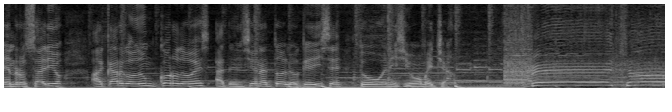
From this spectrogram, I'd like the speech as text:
en Rosario, a cargo de un cordobés. Atención a todo lo que dice, estuvo buenísimo, Mecha. Mecha.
